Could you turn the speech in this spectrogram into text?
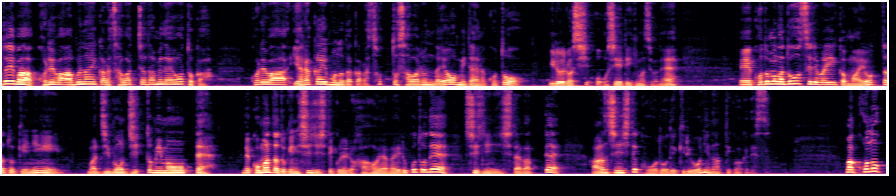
例えば、これは危ないから触っちゃダメだよとか、これは柔らかいものだからそっと触るんだよみたいなことをいろいろ教えていきますよね。えー、子供がどうすればいいか迷った時に、まあ、自分をじっと見守ってで困った時に指示してくれる母親がいることで指示に従って安心して行動できるようになっていくわけです。まあ、この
